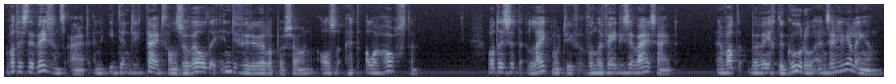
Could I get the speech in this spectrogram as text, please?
wat is de wezensaard en identiteit van zowel de individuele persoon als het Allerhoogste? Wat is het leidmotief van de Vedische wijsheid? En wat beweegt de guru en zijn leerlingen?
